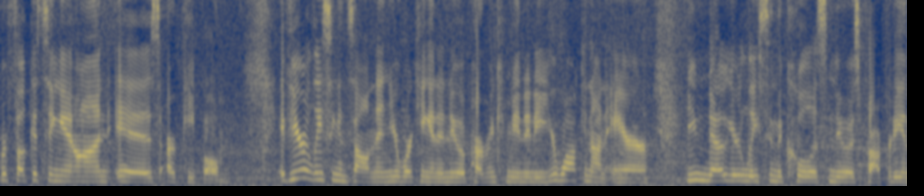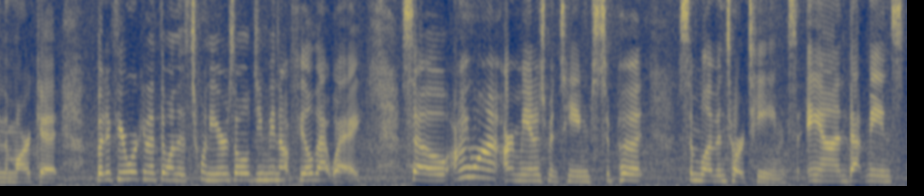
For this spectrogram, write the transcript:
we're focusing on is our people. If you're a leasing consultant and you're working in a new apartment community, you're walking on air. You know you're leasing the coolest, newest property in the market. But if you're working at the one that's 20 years old, you may not feel that way. So I want our management teams to put some love into our teams. And that means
